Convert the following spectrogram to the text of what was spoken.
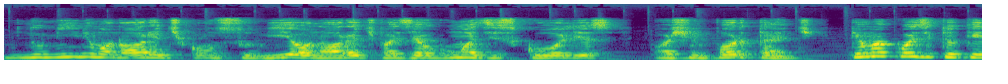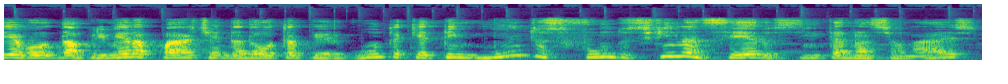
No mínimo na hora de consumir ou na hora de fazer algumas escolhas, eu acho importante. Tem uma coisa que eu queria voltar da primeira parte ainda da outra pergunta, que é tem muitos fundos financeiros internacionais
